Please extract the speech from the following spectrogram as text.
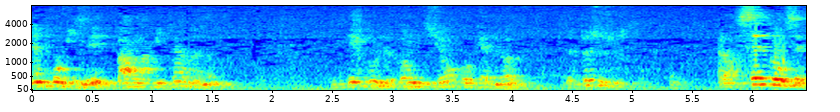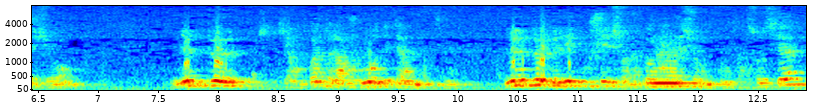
improvisés par l'arbitraire d'un homme. Ils découlent de conditions auxquelles l'homme ne peut se soustraire. Alors, cette conception ne peut, qui emprunte largement au déterminisme, ne peut que déboucher sur la condamnation du contrat social,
